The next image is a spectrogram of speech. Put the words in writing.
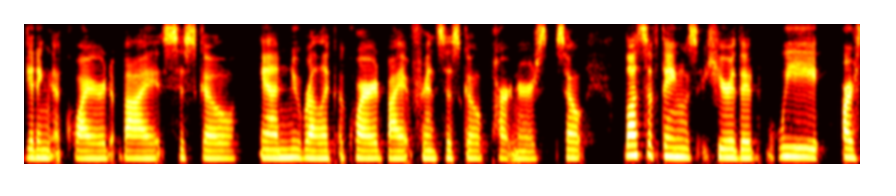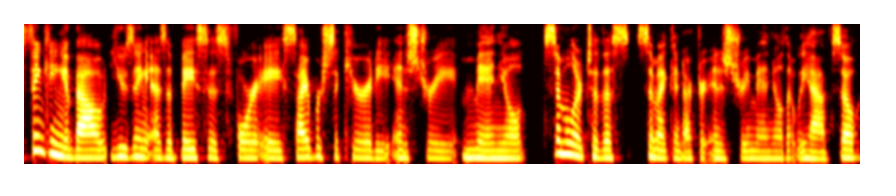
getting acquired by Cisco and New Relic acquired by Francisco Partners. So lots of things here that we are thinking about using as a basis for a cybersecurity industry manual, similar to this semiconductor industry manual that we have. So,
